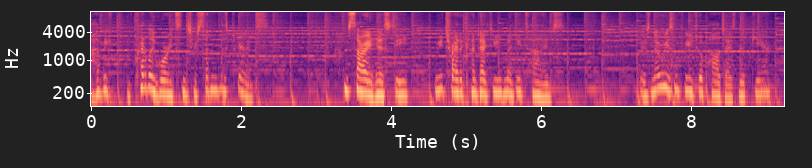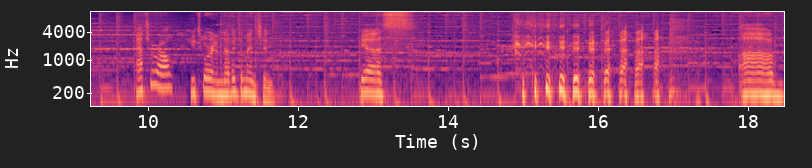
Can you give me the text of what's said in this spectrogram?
I've been incredibly worried since your sudden disappearance. I'm sorry, Histy. We tried to contact you many times. There's no reason for you to apologize, Nepgear. After all, you two are in another dimension. Yes. um,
